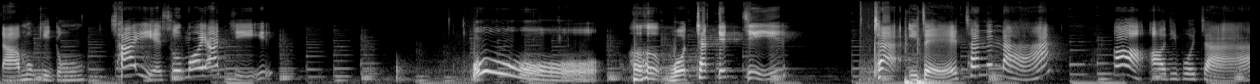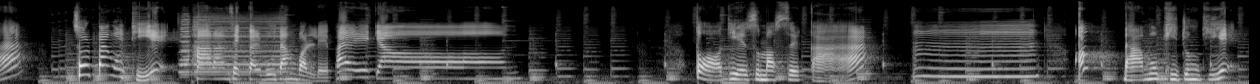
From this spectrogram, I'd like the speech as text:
나무 기둥 사이에 숨어야지. 오, 못 찾겠지. 자, 이제 찾는 나. 어, 어디 보자. 솔방울 뒤에 파란 색깔 무당벌레 발견. 또 어디에 숨었을까? 음, 어, 나무 기둥 뒤에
